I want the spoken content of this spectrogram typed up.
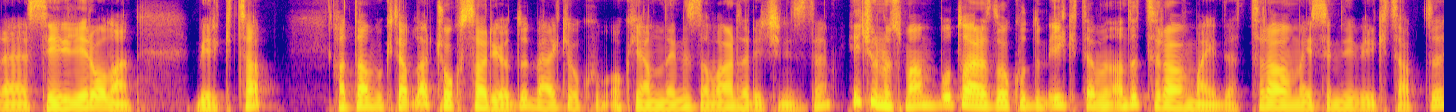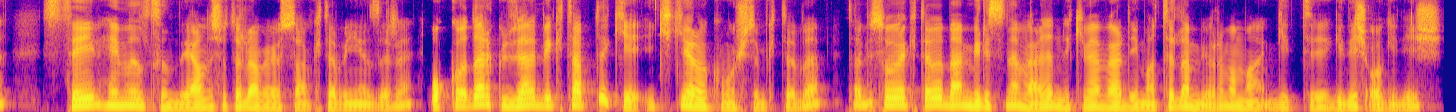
e, serileri olan bir kitap. Hatta bu kitaplar çok sarıyordu. Belki oku, okuyanlarınız da vardır içinizde. Hiç unutmam bu tarzda okuduğum ilk kitabın adı Travma'ydı. Travma isimli bir kitaptı. Steve Hamilton'dı yanlış hatırlamıyorsam kitabın yazarı. O kadar güzel bir kitaptı ki iki kere okumuştum kitabı. Tabi sonra kitabı ben birisine verdim de kime verdiğimi hatırlamıyorum ama gitti gidiş o gidiş.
